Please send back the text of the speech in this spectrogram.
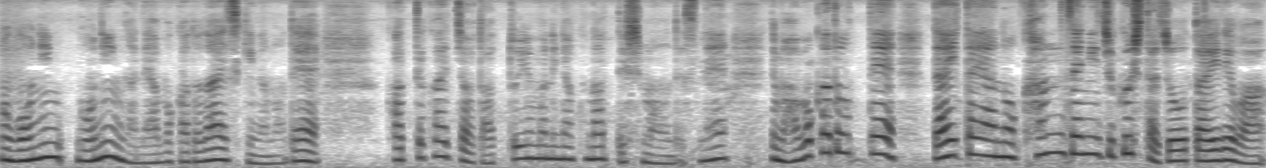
もう5人 ,5 人がねアボカド大好きなので買って帰っちゃうとあっという間になくなってしまうんですね。でもアボカドって大体あの完全に熟した状態では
